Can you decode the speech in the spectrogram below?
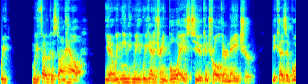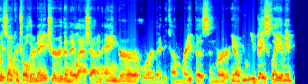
we we focused on how you know we need we, we got to train boys to control their nature because if boys don't control their nature, then they lash out in anger or they become rapists and murder. You know, you, you basically, I mean,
